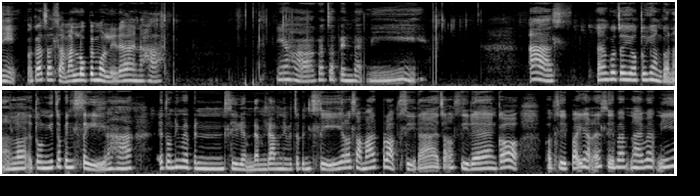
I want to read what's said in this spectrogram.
นี่มันก็จะสามารถลบไปหมดเลยได้นะคะ เนี่ยค่ะก็จะเป็นแบบนี้ อ่า แล้วก็จะยกตัวอย่างก่อนนะ แล้วไอ้ตรงนี้จะเป็นสีนะคะ ไอ้ตรงที่มันเป็นสี่เหลี่ยมดำๆเนี่ยมันจะเป็นสี เราสามารถปรับสีได้ จะเอาสีแดงก็ปรับสีไปอยากได้สีแบบไหนแบบนี้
